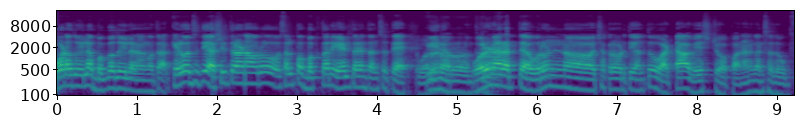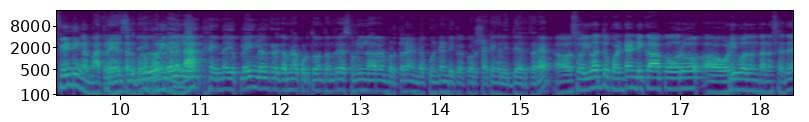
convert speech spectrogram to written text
ಓಡೋದು ಇಲ್ಲ ಬಗ್ಗೋದು ಇಲ್ಲ ನನಗಂತ ಕೆಲವೊಂದ್ಸತಿ ಹರ್ಷಿತ್ ರಾಣಾ ಅವರು ಸ್ವಲ್ಪ ಬಗ್ತಾರೆ ಹೇಳ್ತಾರೆ ಅಂತ ಅನ್ಸುತ್ತೆ. ವರುಣ ರತ್ತೆ ವರುಣ್ ಚಕ್ರವರ್ತಿ ಅಂತೂ ಅಟ್ಟ ವೇಸ್ಟ್ ಅಪ್ಪ. ನನಗನ್ಸೋದು ಫೀಲ್ಡಿಂಗ್ ಅಲ್ಲಿ ಮಾತ್ರ ಹೇಳ್ತಾರೆ ಇನ್ನು ಪ್ಲೇಯಿಂಗ್ ಲೆವೆನ್ ಕಡೆ ಗಮನ ಕೊಡ್ತು ಅಂತಂದ್ರೆ ಸುನಿಲ್ ನಾರಾಯಣ್ ಬರ್ತಾರೆ ಅಂಡ್ ಕ್ವಿಂಟನ್ ಡಿಕಾಕ್ ಅವರು ಸ್ಟಾರ್ಟಿಂಗ್ ಅಲ್ಲಿ ಇದ್ದೇ ಇರ್ತಾರೆ. ಸೊ ಇವತ್ತು ಕ್ವಿಂಟನ್ ಡಿಕಾಕ್ ಅವರು ಹೊಡಿಬೋದು ಅಂತ ಅನಿಸ್ತದೆ.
